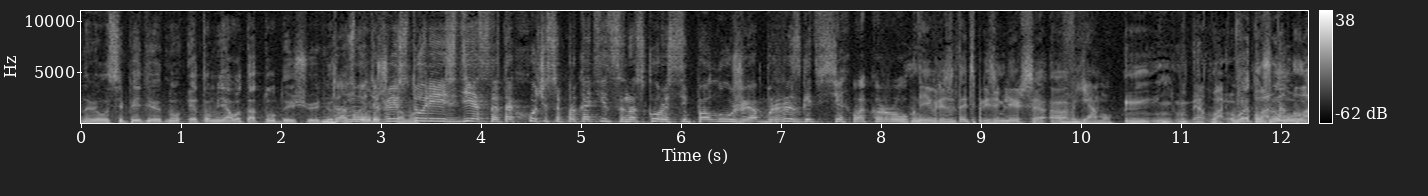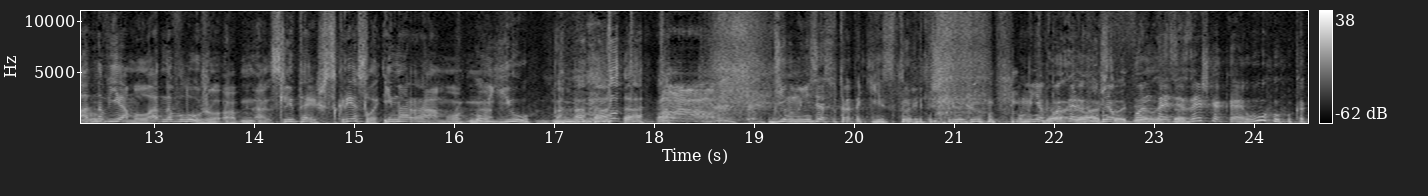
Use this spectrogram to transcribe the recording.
на велосипеде, ну, это у меня вот оттуда еще идет Да ну история, это же потому что- история из детства. Так хочется прокатиться на скорости по луже, обрызгать всех вокруг. И в результате приземляешься... а, В яму. М, ладно. В эту же Ладно- лужу. Ладно в яму, ладно в лужу. А, а, Слетаешь с кресла и на раму. Ую. Дима, ну нельзя с утра такие истории. У меня Ну, фантазия, знаешь, какая? Уху, как...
